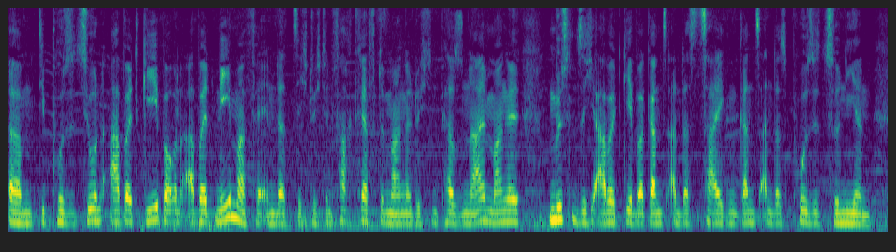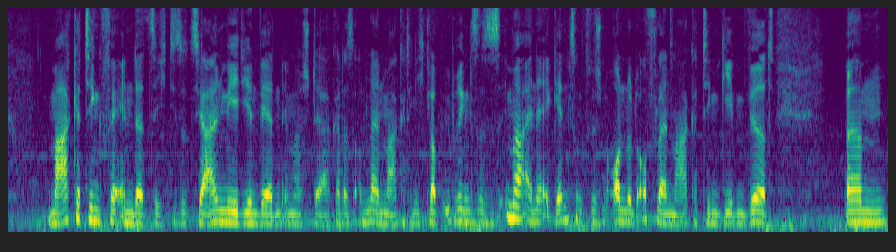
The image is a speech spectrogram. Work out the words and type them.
Ähm, die Position Arbeitgeber und Arbeitnehmer verändert sich durch den Fachkräftemangel, durch den Personalmangel, müssen sich Arbeitgeber ganz anders zeigen, ganz anders positionieren. Marketing verändert sich, die sozialen Medien werden immer stärker, das Online-Marketing. Ich glaube übrigens, dass es immer eine Ergänzung zwischen On- und Offline-Marketing geben wird. Ähm,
